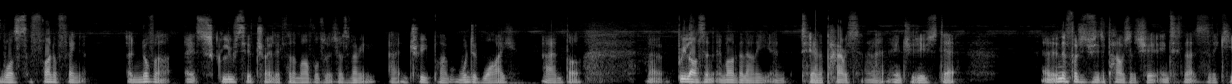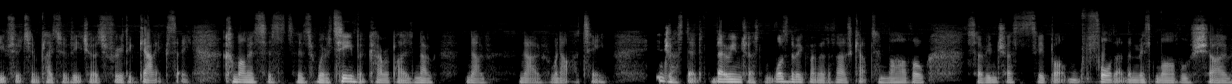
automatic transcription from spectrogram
was the final thing, another exclusive trailer for the Marvels, which I was very uh, intrigued by. Wondered why, um, but uh, Brie Larson, Iman Vellani, and Teyonah Parris uh, introduced it. And in the footage, we the powers of the shoot internet so they keep switching places with each other through the galaxy. Kamala says we're a team, but Kara replies, no, no, no, we're not a team. Interested, very interested. Wasn't a big fan of the first Captain Marvel, so interested to see, but thought that the Miss Marvel show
